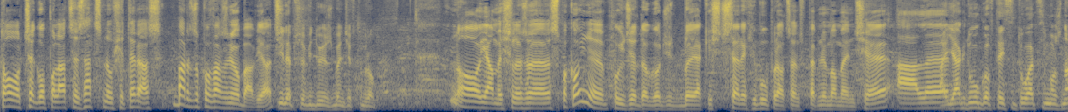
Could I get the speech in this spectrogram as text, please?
to czego Polacy zaczną się teraz bardzo poważnie obawiać, Ile przewidujesz będzie w tym roku? no, ja myślę, że spokojnie pójdzie do, godzin, do jakichś 4,5% w pewnym momencie, ale A jak długo w tej sytuacji można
